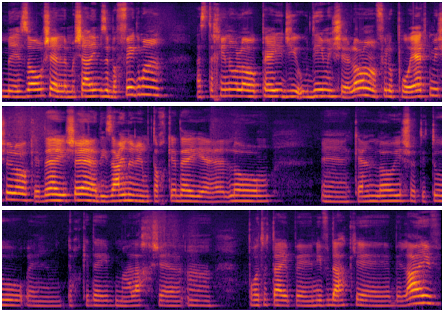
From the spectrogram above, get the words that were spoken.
מאזור של, למשל אם זה ב Figma, אז תכינו לו page ייעודי משלו, אפילו פרויקט משלו, כדי שהדיזיינרים תוך כדי אה, לא, כן, לא ישוטטו תוך כדי מהלך שה... prototype אה, נבדק אה, בלייב,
